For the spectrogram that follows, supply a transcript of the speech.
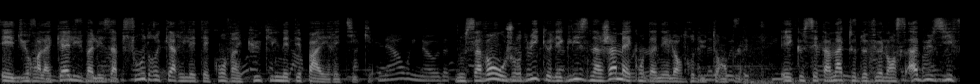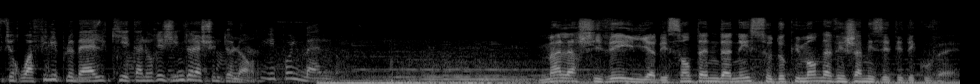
et durant laquelle il va les absoudre car il était convaincu qu'ils n'étaient pas hérétiques. Nous savons aujourd'hui que l'Église n'a jamais condamné l'ordre du Temple, et que c'est un acte de violence abusif du roi Philippe le Bel qui est à l'origine de la chute de l'ordre. Mal archivé il y a des centaines d'années, ce document n'avait jamais été découvert.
